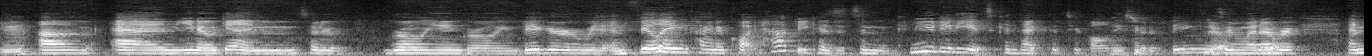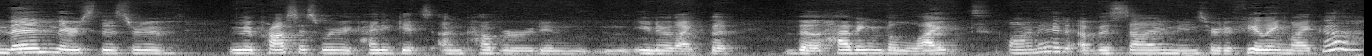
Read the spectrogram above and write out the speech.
Mm. um, and you know again sort of growing and growing bigger with and feeling kind of quite happy because it's in the community it's connected to all these sort of things Yeah, and whatever. and then there's this sort of in the process where it kind of gets uncovered and you know like the the having the light on it of the sun and sort of feeling like ah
